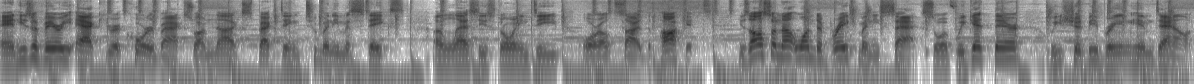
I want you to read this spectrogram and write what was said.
and he's a very accurate quarterback, so I'm not expecting too many mistakes unless he's throwing deep or outside the pocket. He's also not one to break many sacks, so if we get there, we should be bringing him down.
